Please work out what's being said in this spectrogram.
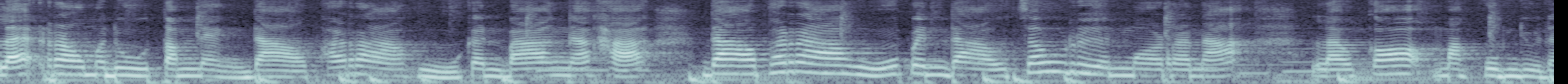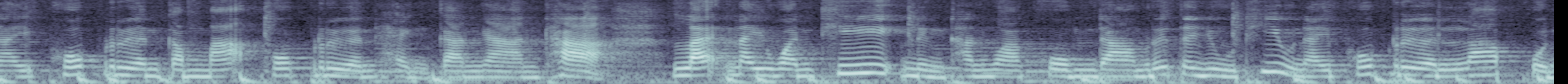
และเรามาดูตำแหน่งดาวพระราหูกันบ้างนะคะ ดาวพระราหูเป็นดาวเจ้าเรือนมรณะ แล้วก็มากุมอยู่ในภพเรือนกัมมะภพเรือนแห่งการงานค่ะ และในวันที่ 1 ธันวาคม ดาวมฤตยูที่อยู่ในภพเรือนลาบผล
